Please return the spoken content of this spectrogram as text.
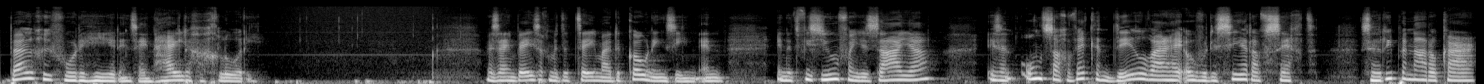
Buig u voor de Heer in zijn heilige glorie. We zijn bezig met het thema de koning zien. En in het visioen van Jezaja is een onzagwekkend deel waar hij over de seraf zegt. Ze riepen naar elkaar,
